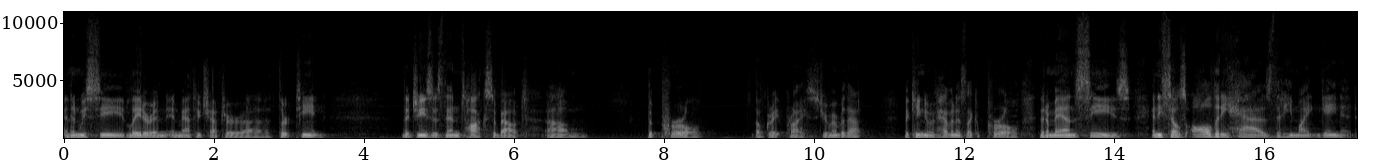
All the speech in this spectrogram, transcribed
And then we see later in, in Matthew chapter uh, 13 that Jesus then talks about um, the pearl of great price. Do you remember that? The kingdom of heaven is like a pearl that a man sees, and he sells all that he has that he might gain it.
